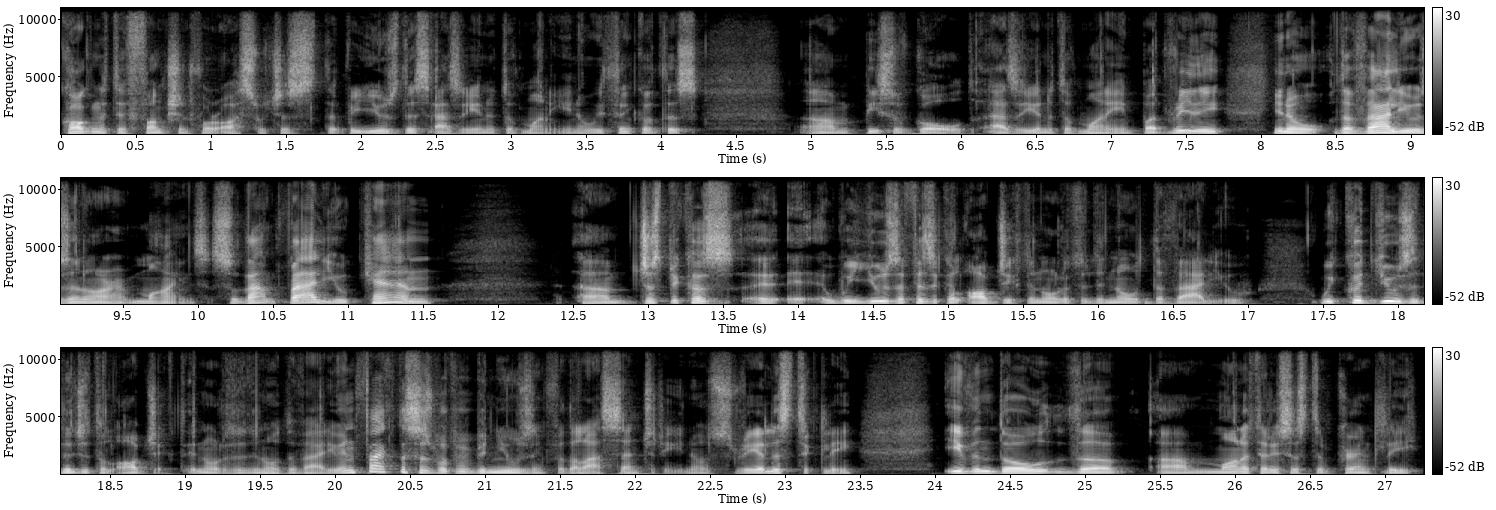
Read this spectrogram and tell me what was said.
cognitive function for us, which is that we use this as a unit of money. You know, we think of this um, piece of gold as a unit of money, but really, you know, the value is in our minds. So that value can um, just because uh, uh, we use a physical object in order to denote the value, we could use a digital object in order to denote the value. In fact, this is what we've been using for the last century. You know, realistically, even though the um, monetary system currently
